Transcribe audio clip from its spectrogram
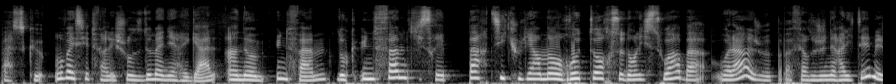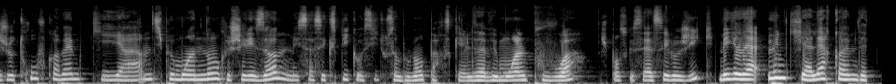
parce que on va essayer de faire les choses de manière égale, un homme, une femme. Donc une femme qui serait particulièrement retorse dans l'histoire, bah voilà, je veux pas faire de généralité, mais je trouve quand même qu'il y a un petit peu moins de noms que chez les hommes, mais ça s'explique aussi tout simplement parce qu'elles avaient moins le pouvoir. Je pense que c'est assez logique. Mais il y en a une qui a l'air quand même d'être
